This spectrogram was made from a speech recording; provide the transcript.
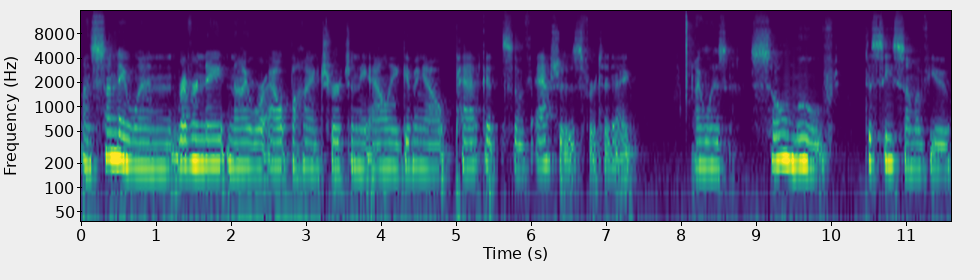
On Sunday, when Reverend Nate and I were out behind church in the alley giving out packets of ashes for today, I was so moved to see some of you.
